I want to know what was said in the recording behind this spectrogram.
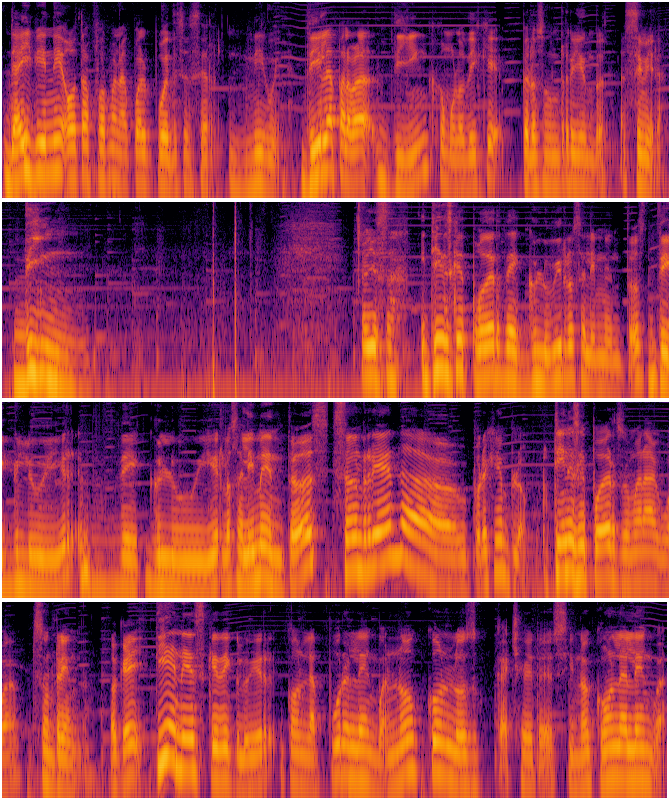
De ahí viene otra forma en la cual puedes hacer miwi. Di la palabra ding, como lo dije, pero sonriendo. Así mira. Ding. Ahí está. Y tienes que poder degluir los alimentos. Degluir, degluir los alimentos sonriendo. Por ejemplo, tienes que poder tomar agua sonriendo. ¿Ok? Tienes que degluir con la pura lengua, no con los cachetes, sino con la lengua.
